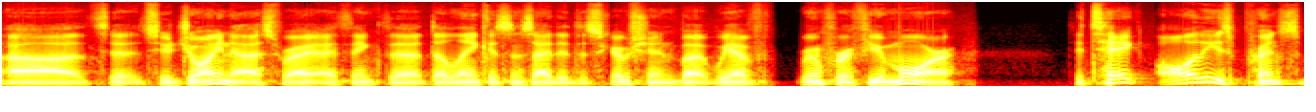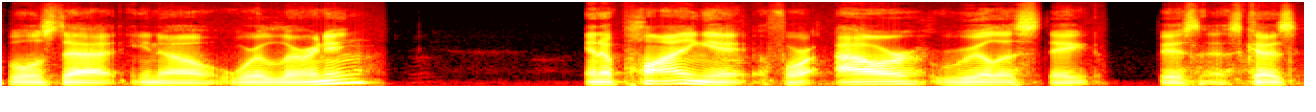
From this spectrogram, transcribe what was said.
uh, to, to join us right? I think the, the link is inside the description but we have room for a few more. To take all these principles that you know we're learning and applying it for our real estate business because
